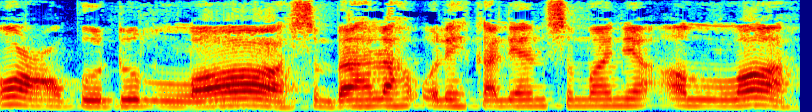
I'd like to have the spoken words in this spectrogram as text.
U'budullah sembahlah oleh kalian semuanya Allah.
